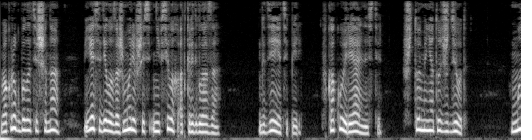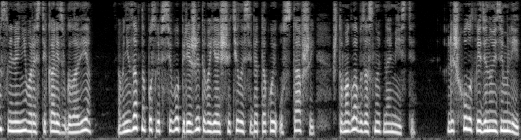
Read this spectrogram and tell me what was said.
Вокруг была тишина, я сидела зажмурившись, не в силах открыть глаза. Где я теперь? В какой реальности? Что меня тут ждет? Мысли лениво растекались в голове. Внезапно после всего пережитого я ощутила себя такой уставшей, что могла бы заснуть на месте. Лишь холод ледяной земли,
